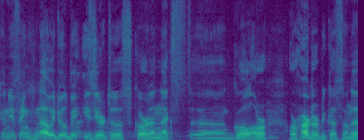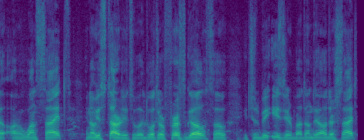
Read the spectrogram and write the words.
Can you think now it will be easier to score the next uh, goal or or harder because on the on one side you know you started it was your first goal so it should be easier but on the other side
